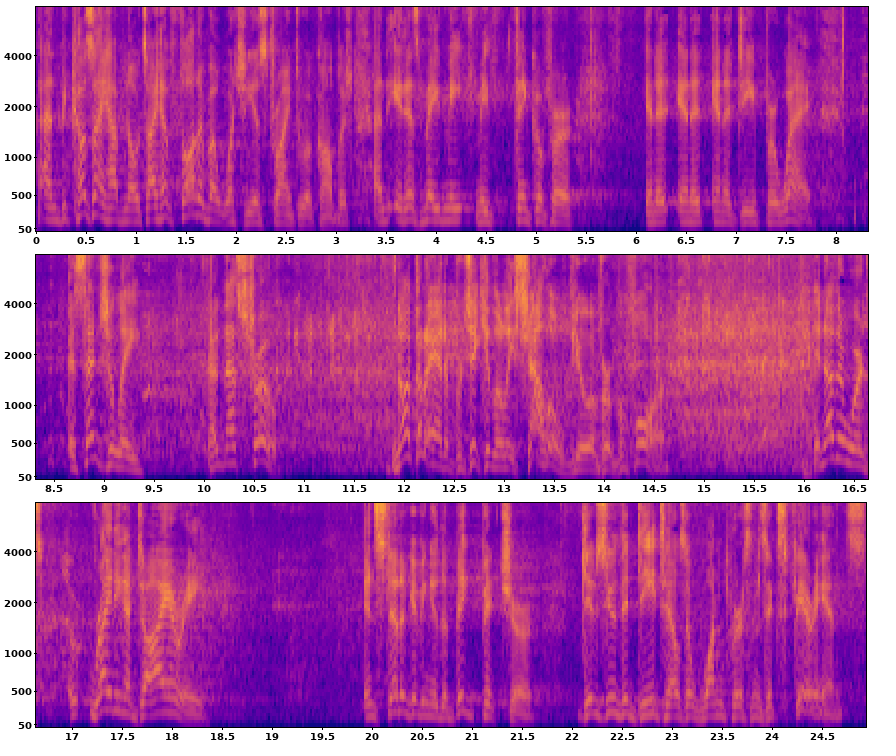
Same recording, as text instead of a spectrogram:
And because I have notes, I have thought about what she is trying to accomplish, and it has made me, me think of her in a, in a, in a deeper way. Essentially, and that's true. Not that I had a particularly shallow view of her before. In other words, writing a diary, instead of giving you the big picture, gives you the details of one person's experience.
